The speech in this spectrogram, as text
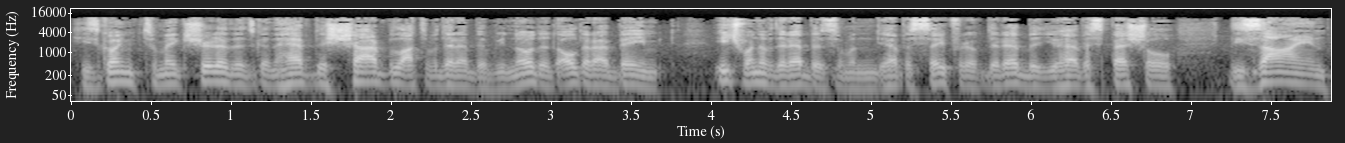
he's going to make sure that it's going to have the sharblat of the Rebbe. We know that all the Rebbeim, each one of the Rebbes, when you have a sefer of the Rebbe, you have a special design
